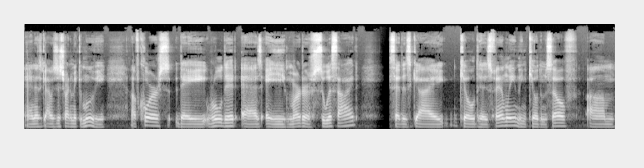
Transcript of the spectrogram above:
And this guy was just trying to make a movie. Of course, they ruled it as a murder suicide said this guy killed his family, then killed himself. Um,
